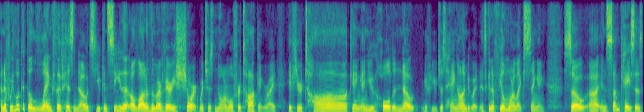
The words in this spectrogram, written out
And if we look at the length of his notes, you can see that a lot of them are very short, which is normal for talking, right? If you're talking and you hold a note, if you just hang on to it, it's going to feel more like singing. So uh, in some cases,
